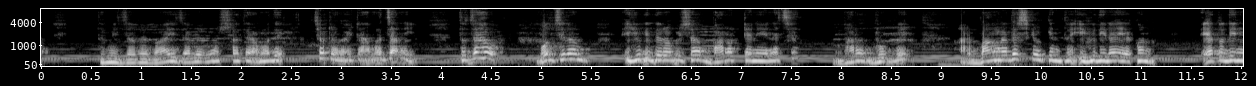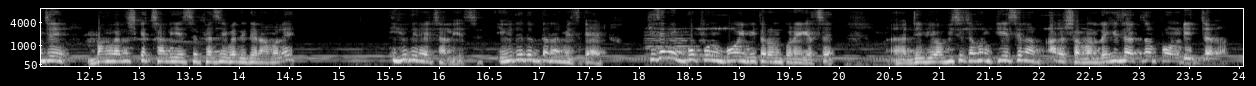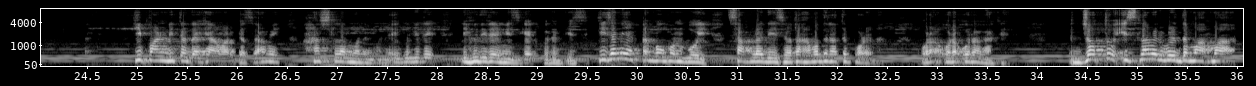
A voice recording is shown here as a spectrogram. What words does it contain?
তুমি যাবে ভাই, যাবে মোর সাথে আমাদের ছোট ভাইটা, আমরা জানি। তো যাই হোক, বলছিলাম, ইহুদিদের অভিশাপ ভারত টেনে এনেছে, ভারত ভুগবে। আর বাংলাদেশকেও কিন্তু ইহুদিরাই এখন এতদিন যে বাংলাদেশকে চালিয়েছে ফ্যাসিবাদীদের আমলে, ইহুদিরাই চালিয়েছে। ইহুদিদের দ্বারা মিসগাইড কি জানি গোপন বই বিতরণ করে গেছে। ডিবি অফিসে যখন গিয়েছিলাম, আরে সর্বন দেখি যে একজন পণ্ডিত যেন। কি পাণ্ডিত্য দেখে আমার কাছে। আমি হাসলাম মনে মনে এগুলিরে ইহুদিরাই মিসগাইড করে দিয়েছে। কি জানি একটা গোপন বই সাপ্লাই দিয়েছে, ওটা আমাদের হাতে পড়ে না। ওরা ওরা ওরা রাখে। যত ইসলামের বিরুদ্ধে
